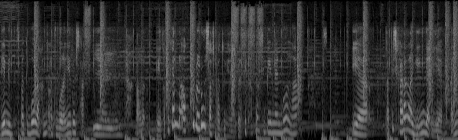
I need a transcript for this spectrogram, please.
dia minta sepatu bola karena sepatu bolanya rusak. Iya iya. Nah, kalau ya tapi kan aku udah rusak sepatunya berarti kamu masih pengen main bola. Iya tapi sekarang lagi enggak ya makanya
